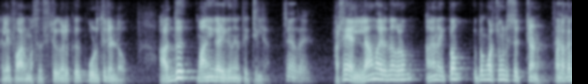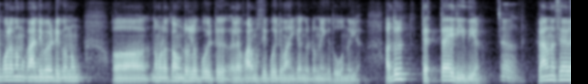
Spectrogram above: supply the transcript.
അല്ലെങ്കിൽ ഫാർമസിസ്റ്റുകൾക്ക് കൊടുത്തിട്ടുണ്ടാവും. അത് വാങ്ങി കഴിക്കുന്നതിന് തെറ്റില്ല. പക്ഷേ എല്ലാ മരുന്നുകളും അങ്ങനെ ഇപ്പം ഇപ്പം കുറച്ചും കൂടി സ്ട്രിക്റ്റ് ആണ്. പണ്ടത്തെ പോലെ നമുക്ക് ആന്റിബയോട്ടിക് ഒന്നും നമ്മുടെ കൗണ്ടറിൽ പോയിട്ട് അല്ല ഫാർമസിയിൽ പോയിട്ട് വാങ്ങിക്കാൻ കിട്ടുമെന്ന് എനിക്ക് തോന്നുന്നില്ല. അതൊരു തെറ്റായ രീതിയാണ്. കാരണം വെച്ചാൽ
